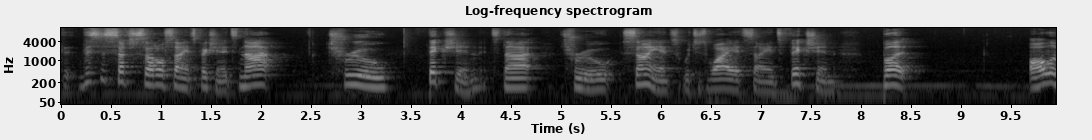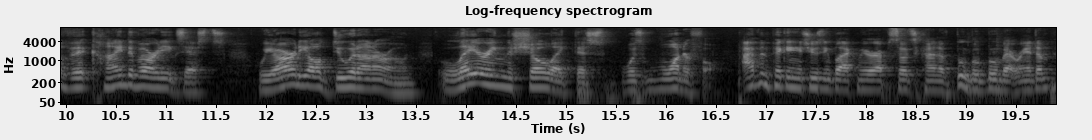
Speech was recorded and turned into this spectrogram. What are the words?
Th- this is such subtle science fiction. It's not true fiction. It's not true science, which is why it's science fiction. But all of it kind of already exists. We already all do it on our own. Layering the show like this was wonderful. I've been picking and choosing Black Mirror episodes kind of boom, boom, boom at random.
